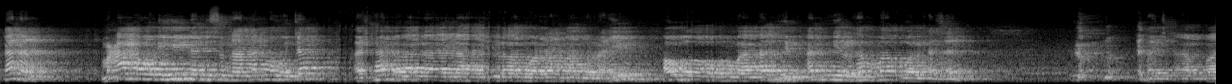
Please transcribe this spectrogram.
kanan. Ma'a dan disunahkan mengucap Asyhadu an la ilaha illa huwa rahmanur rahim. Allahumma adhib annil hamma wal hazan. Apa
